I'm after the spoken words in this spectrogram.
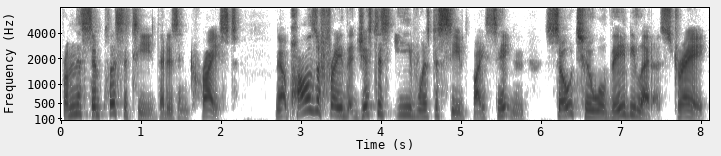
from the simplicity that is in Christ. Now, Paul is afraid that just as Eve was deceived by Satan, so too will they be led astray.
